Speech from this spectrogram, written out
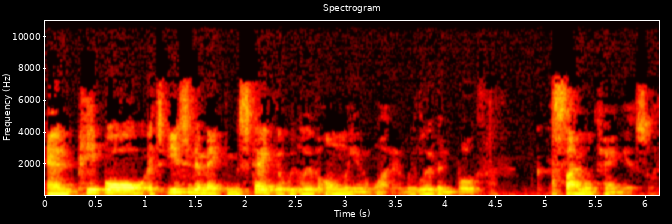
And people, it's easy to make the mistake that we live only in one and we live in both simultaneously.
